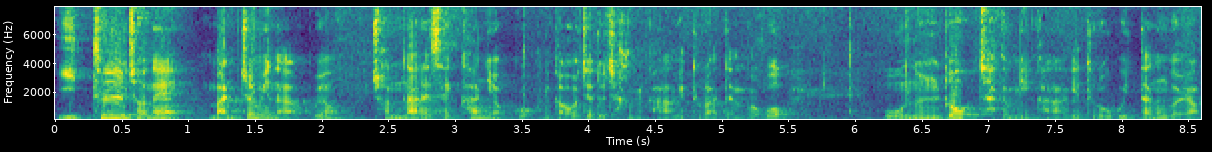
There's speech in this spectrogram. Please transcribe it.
이틀 전에 만점이 나왔고요. 전날에 세 칸이었고 그러니까 어제도 자금이 강하게 들어왔다는 거고 오늘도 자금이 강하게 들어오고 있다는 거예요.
